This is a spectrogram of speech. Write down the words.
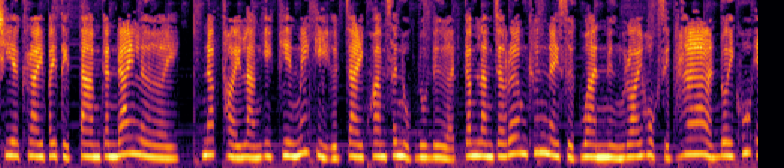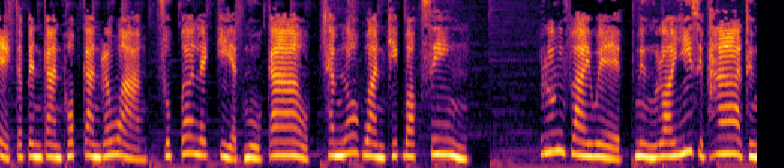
เชียร์ใครไปติดตามกันได้เลย นับถอยหลังอีกเพียงไม่กี่อึดใจความสนุกดุเดือดกำลังจะเริ่มขึ้นในศึก ONE 165 โดยคู่เอกจะเป็นการพบกันระหว่างซูเปอร์เล็กเกียรติหมู่ 9 แชมป์โลก ONE คิกบ็อกซิ่งรุ่นฟลายเวท 125 ถึง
